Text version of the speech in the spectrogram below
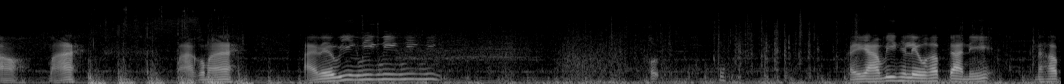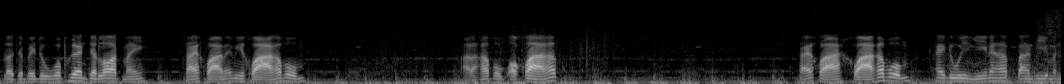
อ้าวมา มาก็มา ไปเลยวิ่งวิ่งวิ่งวิ่งวิ่งพยายามวิ่งให้เร็วครับด่านนี้นะครับ เราจะไปดูว่าเพื่อนจะรอดไหมซ้ายขวาไม่มีขวาครับผมเอาละครับผมออกขวาครับ ซ้ายขวาขวาครับผม ให้ดูอย่างนี้นะครับ บางทีมัน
